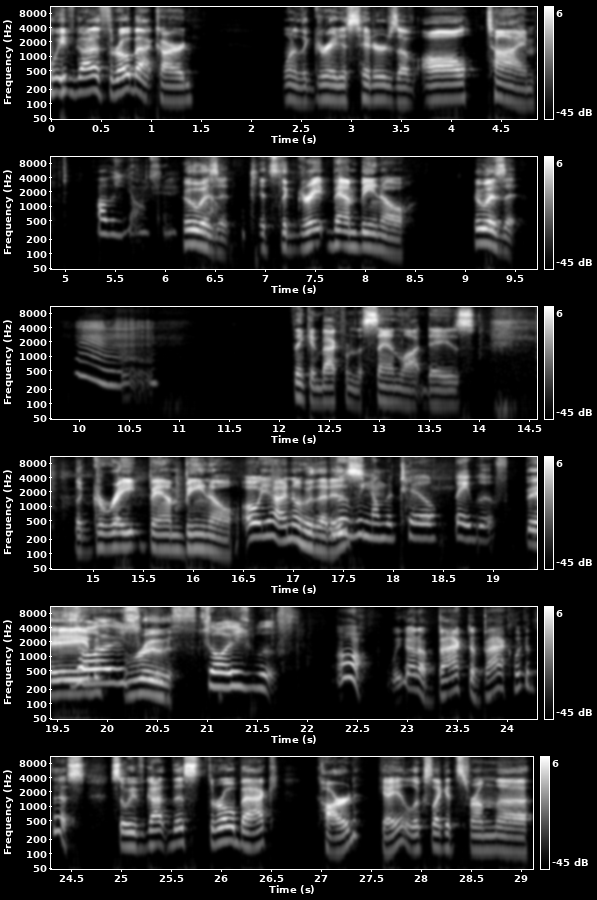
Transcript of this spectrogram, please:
We've got a throwback card. One of the greatest hitters of all time, Bobby Johnson. Who is it? It's the Great Bambino. Who is it? Hmm. Thinking back from the Sandlot days. The Great Bambino. Oh yeah, I know who that is. Movie number two, Babe Ruth. Babe George- Ruth. Joy's Ruth. Oh, we got a back to back. Look at this. So we've got this throwback card. Okay, it looks like it's from the.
